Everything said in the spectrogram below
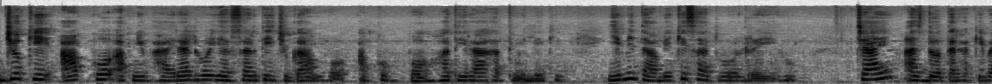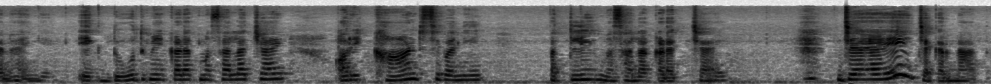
जो कि आपको अपनी वायरल हो या सर्दी जुकाम हो, आपको बहुत ही राहत मिलेगी। ये मैं दावे के साथ बोल रही हूँ। चाय आज दो तरह की बनाएँगे। एक दूध में कड़क मसाला चाय और एक खांड से बनी पतली मसाला कड़क चाय। जय जगन्नाथ।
